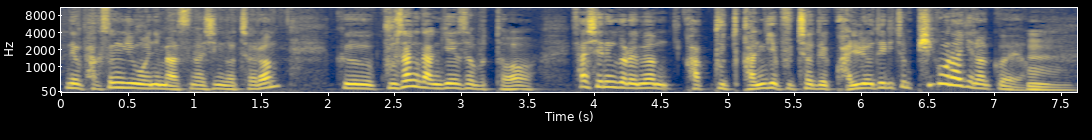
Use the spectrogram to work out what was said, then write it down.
근데 박성준 의원님 말씀하신 것처럼 그 구상 단계에서부터 사실은 그러면 각 부, 관계 부처들 관료들이 좀 피곤하긴 할 거예요. 음.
